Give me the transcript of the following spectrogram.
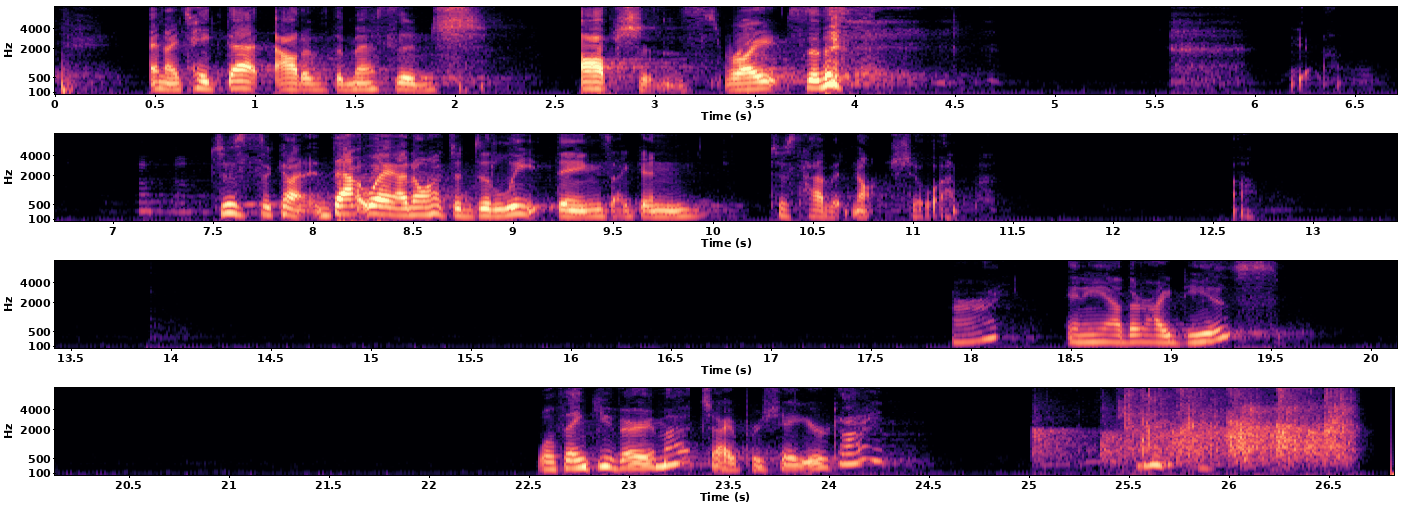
and I take that out of the message options, right? So that. yeah. Just to kind of, that way I don't have to delete things, I can just have it not show up. Any other ideas? Well, thank you very much. I appreciate your time.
